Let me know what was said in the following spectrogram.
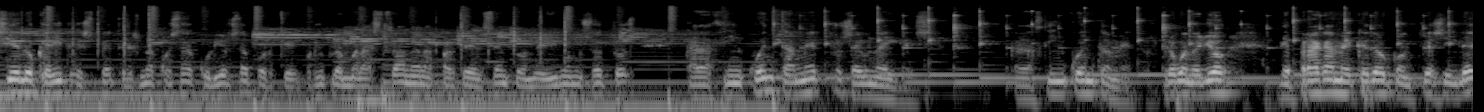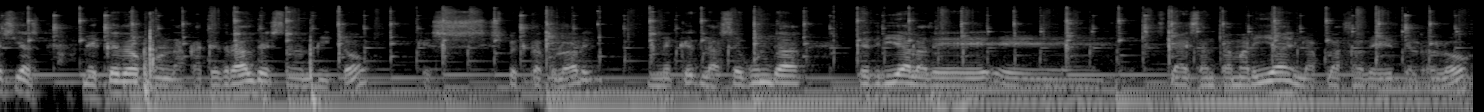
Sí es lo que dices, Peter, es una cosa curiosa porque, por ejemplo, en Malastrana, en la parte del centro donde vivimos nosotros, cada 50 metros hay una iglesia. Cada 50 metros. Pero bueno, yo de Praga me quedo con tres iglesias. Me quedo con la Catedral de San Vito, que es espectacular. Quedo, la segunda te la de, eh, la de Santa María en la Plaza del Reloj,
